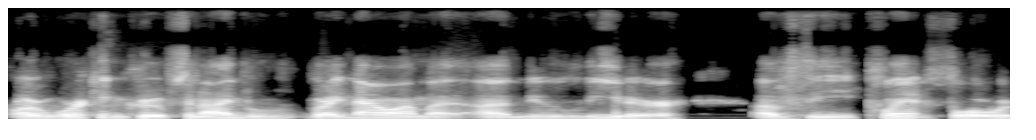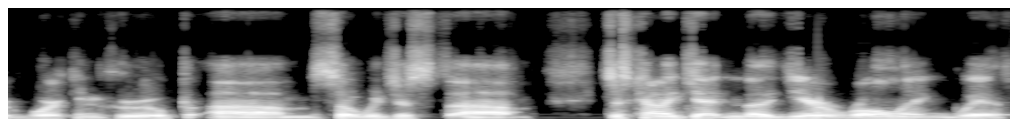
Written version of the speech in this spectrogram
our working groups, and I right now I'm a, a new leader of the Plant Forward Working Group. Um, so we just um, just kind of getting the year rolling with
